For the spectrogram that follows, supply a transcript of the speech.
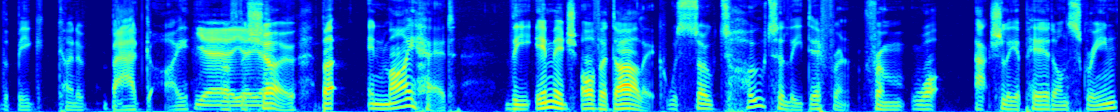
the big kind of bad guy Yeah, of yeah, the yeah. show, but in my head the image of a Dalek was so totally different from what actually appeared on screen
